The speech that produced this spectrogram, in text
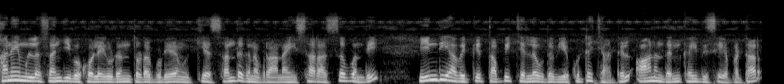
ஹனேமுல்ல சஞ்சீவ கொலையுடன் தொடர்புடைய முக்கிய சந்தக நபரான இசாரா செவ்வந்தி இந்தியாவிற்கு தப்பிச் செல்ல உதவிய குற்றச்சாட்டில் ஆனந்தன் கைது செய்யப்பட்டார்.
